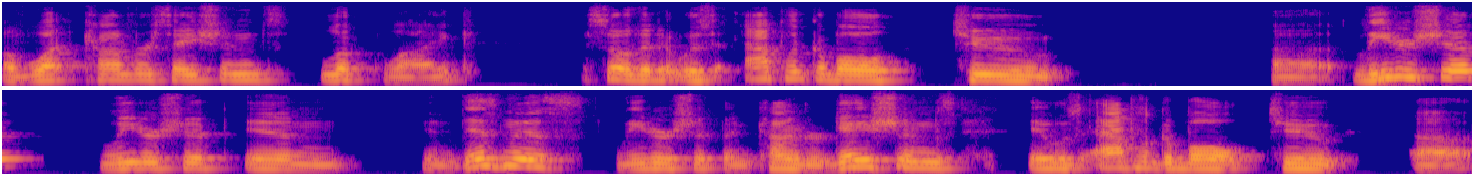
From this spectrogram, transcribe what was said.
of what conversations look like so that it was applicable to uh, leadership, leadership in, in business, leadership in congregations. It was applicable to uh,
